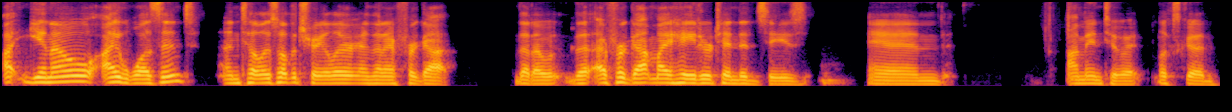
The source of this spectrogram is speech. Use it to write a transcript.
I, you know, I wasn't until I saw the trailer, and then I forgot that I that I forgot my hater tendencies, and I'm into it. Looks good.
